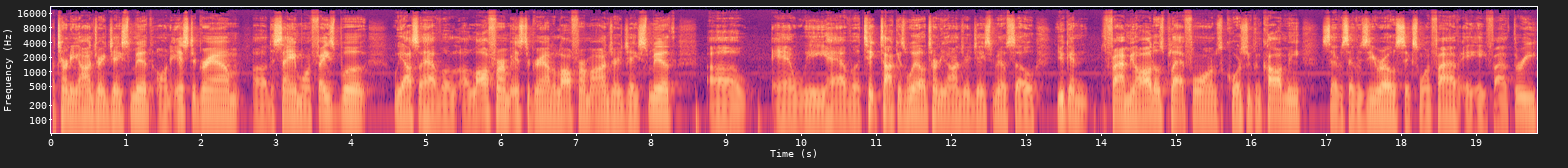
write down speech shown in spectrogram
Attorney Andre J. Smith on Instagram, uh, the same on Facebook. We also have a, a law firm Instagram, the law firm Andre J. Smith. Uh, and we have a TikTok as well, Attorney Andre J. Smith. So you can find me on all those platforms. Of course, you can call me 770-615-8853.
